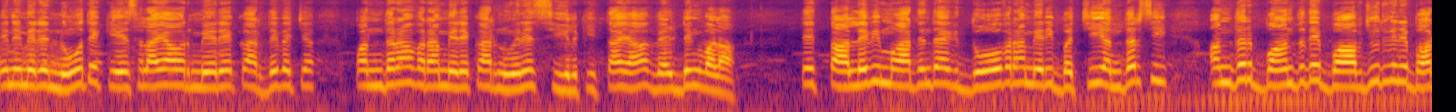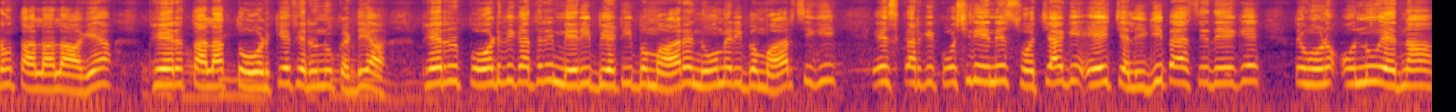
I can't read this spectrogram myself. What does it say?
ਇਹਨੇ ਮੇਰੇ ਨੋਹ ਤੇ ਕੇਸ ਲਾਇਆ ਔਰ ਮੇਰੇ ਘਰ ਦੇ ਵਿੱਚ 15 ਵਾਰਾਂ ਮੇਰੇ ਘਰ ਨੂੰ ਇਹਨੇ ਸੀਲ ਕੀਤਾ ਆ, ਵੈਲਡਿੰਗ ਵਾਲਾ। ਤੇ ਤਾਲੇ ਵੀ ਮਾਰ ਦਿੰਦਾ ਦੋ ਵਾਰਾਂ ਮੇਰੀ ਬੱਚੀ ਅੰਦਰ ਸੀ ਅੰਦਰ ਬੰਦ ਦੇ ਬਾਵਜੂਦ ਵੀ ਇਹਨੇ ਬਾਹਰੋਂ ਤਾਲਾ ਲਾ ਗਿਆ, ਫਿਰ ਤਾਲਾ ਤੋੜ ਕੇ ਫਿਰ ਉਹਨੂੰ ਕੱਢਿਆ। ਫਿਰ ਰਿਪੋਰਟ ਵੀ ਕਰਦੇ ਨੇ, ਮੇਰੀ ਬੇਟੀ ਬਿਮਾਰ ਹੈ, ਨੋ ਮੇਰੀ ਬਿਮਾਰ ਸੀਗੀ। ਇਸ ਕਰਕੇ ਕੁਛ ਨਹੀਂ, ਇਹਨੇ ਸੋਚਿਆ ਕਿ ਇਹ ਚਲੀ ਗਈ ਪੈਸੇ ਦੇ ਕੇ ਤੇ ਹੁਣ ਉਹਨੂੰ ਇੰਨਾ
